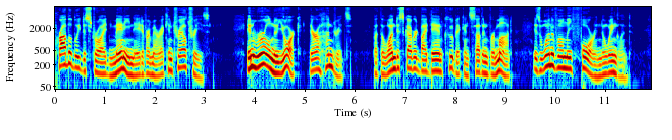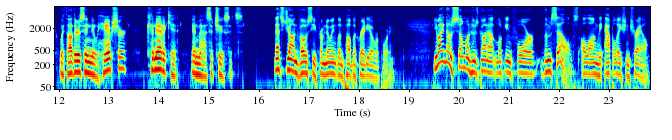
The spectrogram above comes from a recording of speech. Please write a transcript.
probably destroyed many Native American trail trees. In rural New York, there are hundreds, but the one discovered by Dan Kubik in southern Vermont is one of only four in New England, with others in New Hampshire, Connecticut, and Massachusetts. That's John Voci from New England Public Radio reporting. You might know someone who's gone out looking for themselves along the Appalachian Trail.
